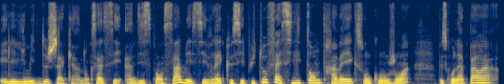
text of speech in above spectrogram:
et les limites de chacun. Donc ça, c'est indispensable et c'est vrai que c'est plutôt facilitant de travailler avec son conjoint parce qu'on n'a pas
